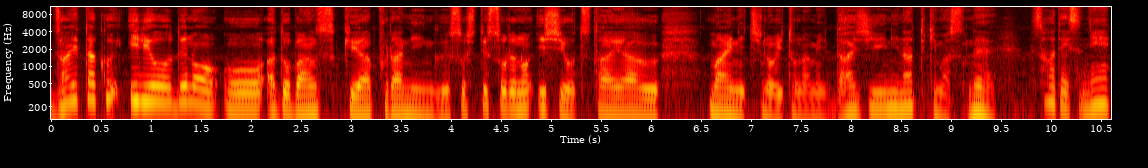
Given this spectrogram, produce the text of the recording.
在宅医療でのアドバンスケアプランニングそしてそれの意思を伝え合う毎日の営み大事になってきますね。そうですね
